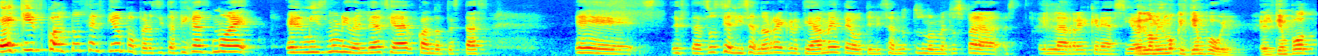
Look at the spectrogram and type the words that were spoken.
X, ¿cuánto es el tiempo? Pero si te fijas, no hay el mismo nivel de ansiedad cuando te estás, eh, estás socializando recreativamente o utilizando tus momentos para la recreación. Es lo mismo que el tiempo, güey. El tiempo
